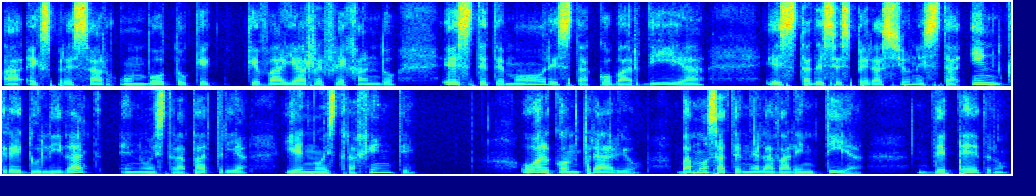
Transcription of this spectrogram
a expresar un voto que, que vaya reflejando este temor, esta cobardía, esta desesperación, esta incredulidad en nuestra patria y en nuestra gente. O al contrario, vamos a tener la valentía de Pedro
